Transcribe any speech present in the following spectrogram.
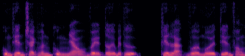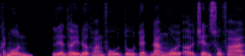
Cùng thiên trạch hân cùng nhau về tới biệt thự, thiên lạc vừa mới tiến phòng khách môn, liền thấy được Hoàng Phủ Tú Tuyết đang ngồi ở trên sofa,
